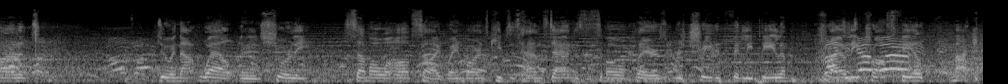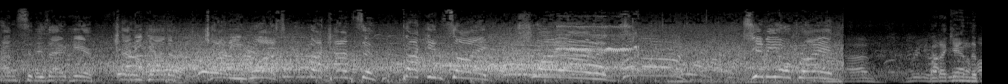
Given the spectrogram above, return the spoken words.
Ireland doing that well, and surely Samoa offside. Wayne Barnes keeps his hands down as the Samoa players retreated. Fiddly Beelum, Crowley crossfield. Mack Hansen is out here. Can he gather? Can he what? Mack Hansen back inside. Try Ireland. Jimmy O'Brien. But again, the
